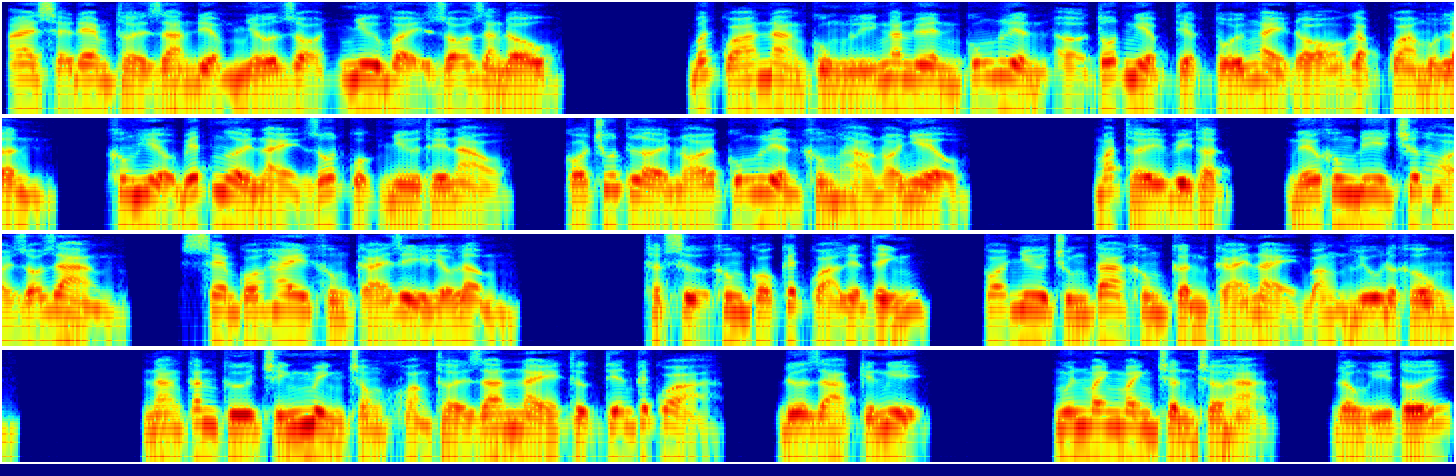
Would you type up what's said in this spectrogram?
ai sẽ đem thời gian điểm nhớ rõ như vậy rõ ràng đâu. Bất quá nàng cùng Lý Ngăn Nguyên cũng liền ở tốt nghiệp tiệc tối ngày đó gặp qua một lần, không hiểu biết người này rốt cuộc như thế nào, có chút lời nói cũng liền không hảo nói nhiều. Mắt thấy vì thật, nếu không đi trước hỏi rõ ràng, xem có hay không cái gì hiểu lầm. Thật sự không có kết quả liền tính, coi như chúng ta không cần cái này bằng hữu được không. Nàng căn cứ chính mình trong khoảng thời gian này thực tiễn kết quả, đưa ra kiến nghị. Nguyên manh manh trần chờ hạ, đồng ý tới,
